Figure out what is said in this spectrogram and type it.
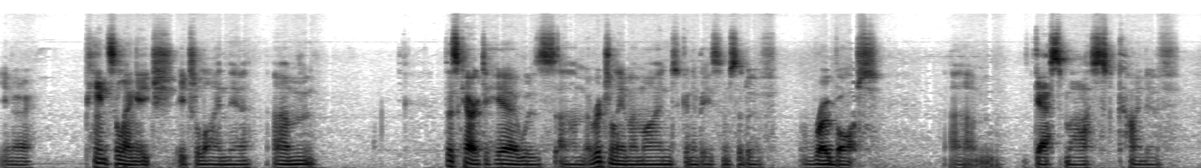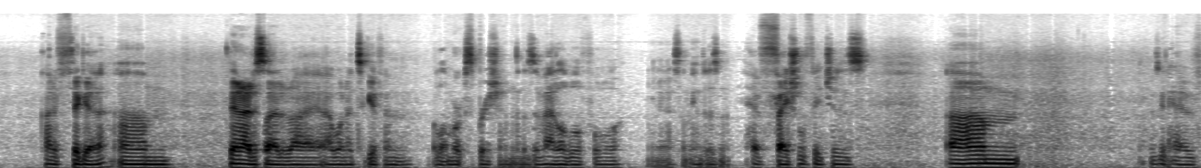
you know, penciling each each line there. Um, this character here was um, originally in my mind going to be some sort of robot, um, gas mask kind of kind of figure. Um, then I decided I, I wanted to give him a lot more expression that is available for you know something that doesn't have facial features. Um, he was going to have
